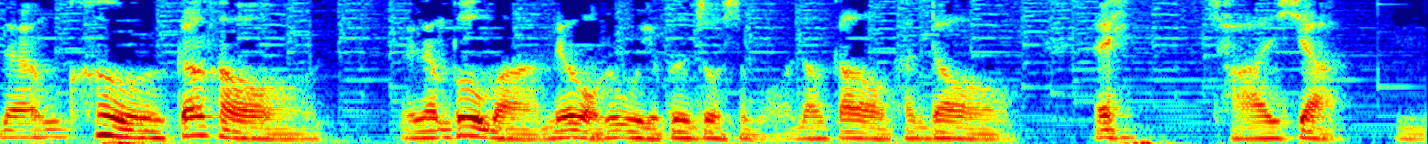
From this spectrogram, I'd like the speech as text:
然后刚好南部嘛，没有网络也不能做什么，然后刚好看到，哎，查一下，嗯，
